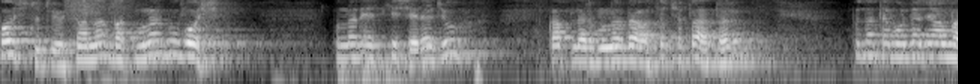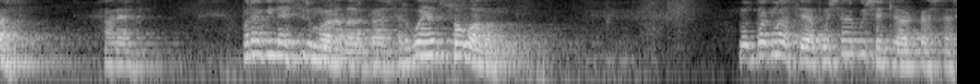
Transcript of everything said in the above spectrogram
boş tutuyor. Şu anda bak bunlar bu boş. Bunlar eski şeyler. Çok kapılar bunlar ben olsa çöpe atarım. Bunda tabi burada cam var. Hani buraya birleştirin bu arada arkadaşlar. Bu hep sobalı. Mutfak nasıl yapmışlar? Bu şekil arkadaşlar.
